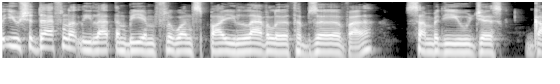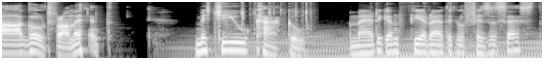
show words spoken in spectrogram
But you should definitely let them be influenced by Level Earth Observer, somebody who just gargled from it. Michio Kaku, American theoretical physicist,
